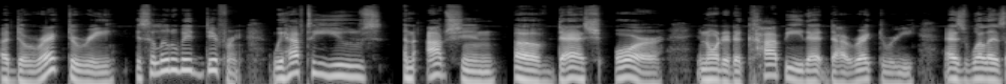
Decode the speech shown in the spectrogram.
a directory it's a little bit different. We have to use an option of dash r in order to copy that directory as well as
